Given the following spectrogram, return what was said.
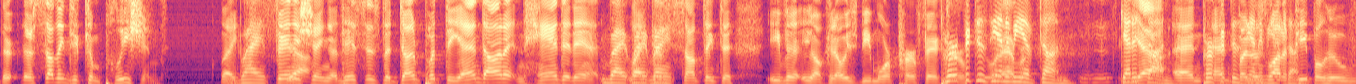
there, there's something to completion. Like Right. finishing. This is the done. Put the end on it and hand it in. Right, like right, there's right. something to even you know could always be more perfect. or Perfect is the enemy of done. Mm-hmm. Get it yeah, done. and Perfect and, is but the there's enemy a lot of of done. people who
